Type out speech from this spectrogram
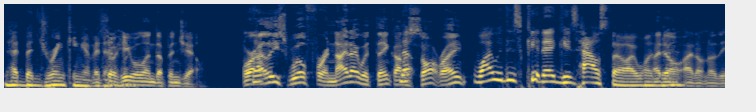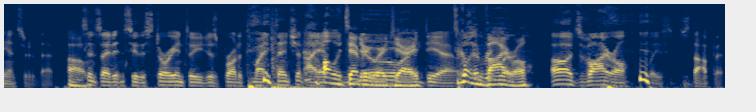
had been drinking evidently. so he will end up in jail. Or No. at least will for a night, I would think, on No. assault, right? Why would this kid egg his house though? I wonder. I don't. I don't know the answer to that. Oh. Since I didn't see the story until you just brought it to my attention, I Oh, it's everywhere, no Jerry. idea. It's going everywhere. viral. Oh, it's viral. Please stop it.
